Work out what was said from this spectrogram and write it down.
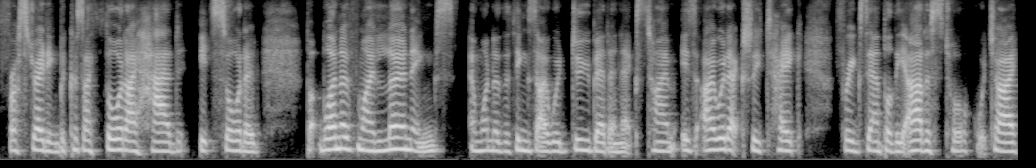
frustrating because I thought I had it sorted. But one of my learnings and one of the things I would do better next time is I would actually take, for example, the artist talk, which I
